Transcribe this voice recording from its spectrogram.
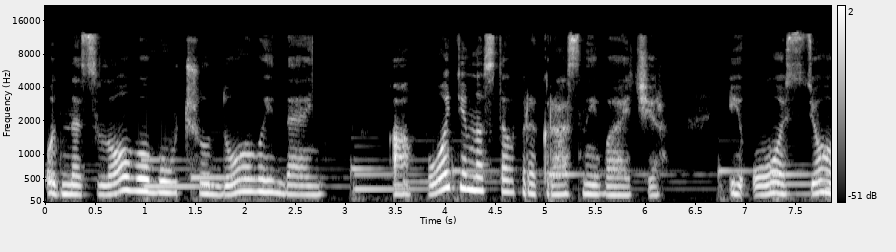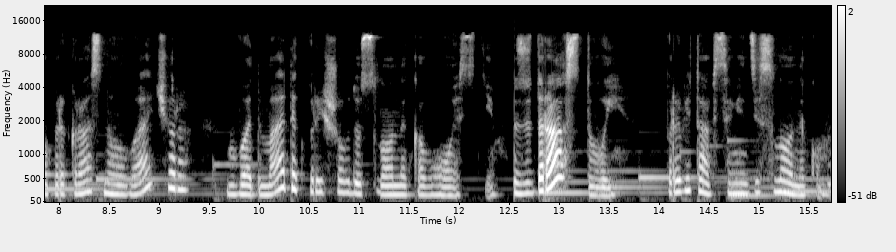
Одне слово був чудовий день, а потім настав прекрасний вечір. І ось цього прекрасного вечора ведмедик прийшов до слоника в гості. Здрастуй! привітався він зі слоником.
